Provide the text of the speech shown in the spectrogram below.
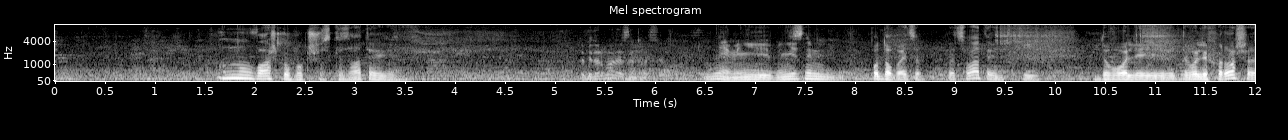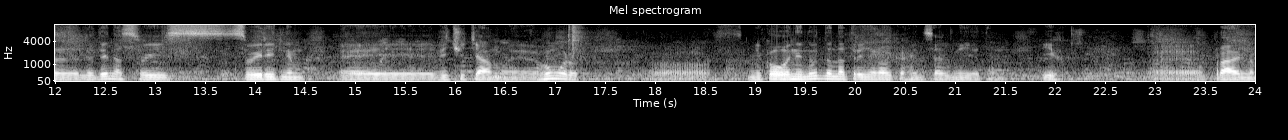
чи ні? Ну, важко поки що сказати. Тобі нормально з ним працювати? Ні, мені, мені з ним подобається працювати. Він такий доволі, доволі хороша людина з свої, з своєрідним е, відчуттям е, гумору. Нікого не нудно на тренуваннях, він все вміє там їх е, правильно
